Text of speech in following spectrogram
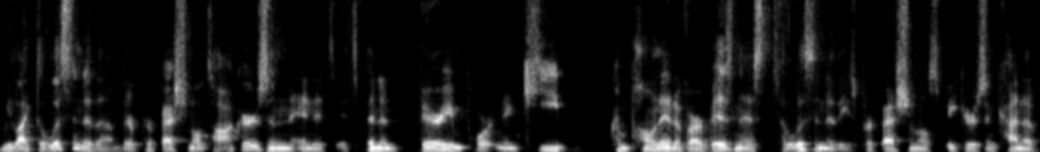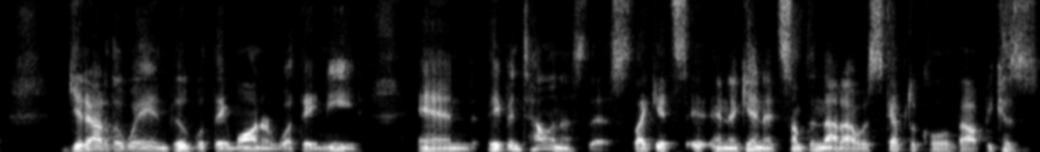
we like to listen to them. They're professional talkers, and and it's it's been a very important and key component of our business to listen to these professional speakers and kind of get out of the way and build what they want or what they need. And they've been telling us this. Like it's it, and again, it's something that I was skeptical about because,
